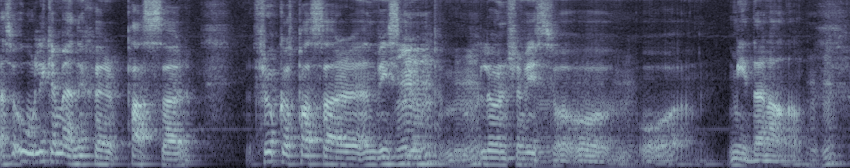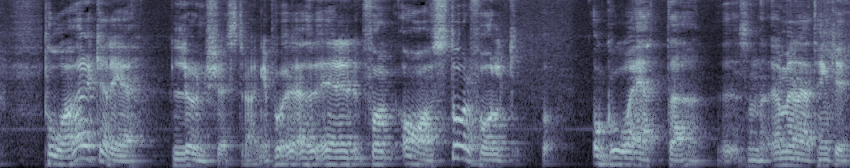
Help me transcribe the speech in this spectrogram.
alltså olika människor passar. Frukost passar en viss Mm, grupp, lunch en viss och, och, och middag en annan. Påverkar det lunchrestauranger? På, alltså, är det folk, avstår folk att gå och äta? eh, Sån, jag menar, jag tänker.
